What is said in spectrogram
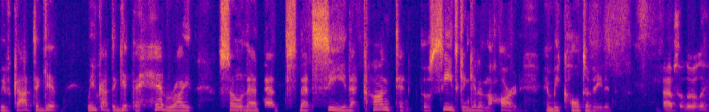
we've got to get, we've got to get the head right so Mhm. that that that seed, that content, those seeds can get in the heart and be cultivated. Absolutely.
